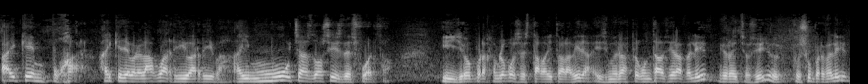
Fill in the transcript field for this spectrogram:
hay que empujar, hay que llevar el agua arriba, arriba. Hay muchas dosis de esfuerzo. Y yo, por ejemplo, pues estaba ahí toda la vida. Y si me hubieras preguntado si era feliz, yo hubiera dicho sí, yo pues súper feliz.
